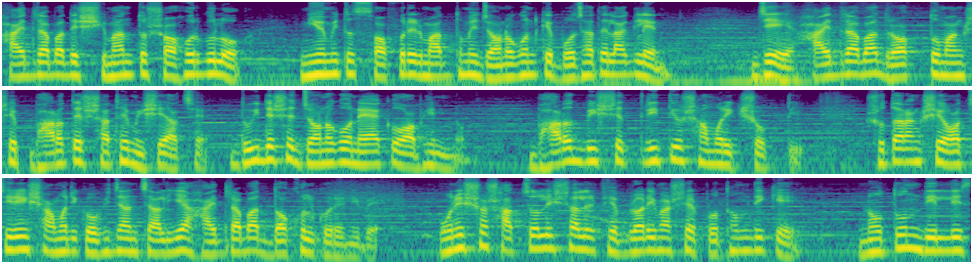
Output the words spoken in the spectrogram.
হায়দ্রাবাদের সীমান্ত শহরগুলো নিয়মিত সফরের মাধ্যমে জনগণকে বোঝাতে লাগলেন যে হায়দ্রাবাদ রক্ত মাংসে ভারতের সাথে মিশে আছে। দুই দেশের জনগণ এক ও অভিন্ন। ভারত বিশ্বের তৃতীয় সামরিক শক্তি। সুতরাং সে অচিরেই সামরিক অভিযান চালিয়ে হায়দ্রাবাদ দখল করে নেবে। উনিশশো সালের ফেব্রুয়ারি মাসের প্রথম দিকে নতুন দিল্লির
